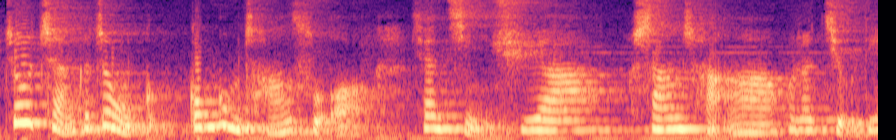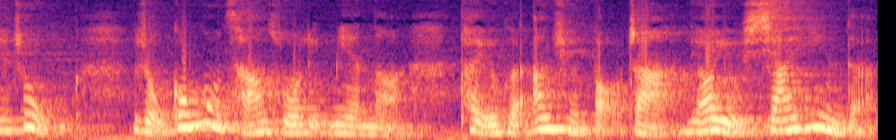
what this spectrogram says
就整个这种公共场所，像景区啊、商场啊或者酒店这种这种公共场所里面呢，它有个安全保障，你要有相应的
